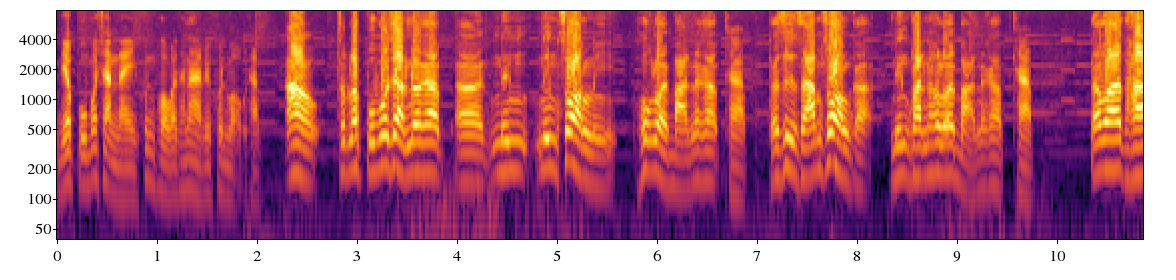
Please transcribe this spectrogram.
เดี๋ยวโปรโมชั่นไหนคุณพ่อวัฒนาเป็นคนบอกครับอ้าวสำหรับโปรโมชั่นนะครับอ่าหนึ่งหนึ่งซองนี่หกร้อยบาทนะครับครับถ้าซื้อสามซองก็หนึ่งพันห้าร้อยบาทนะครับ ครับแต่ว่าถ้า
